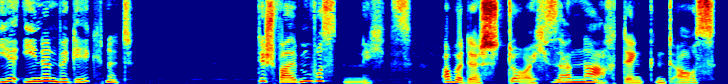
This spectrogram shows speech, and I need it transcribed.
ihr ihnen begegnet? Die Schwalben wussten nichts, aber der Storch sah nachdenkend aus,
